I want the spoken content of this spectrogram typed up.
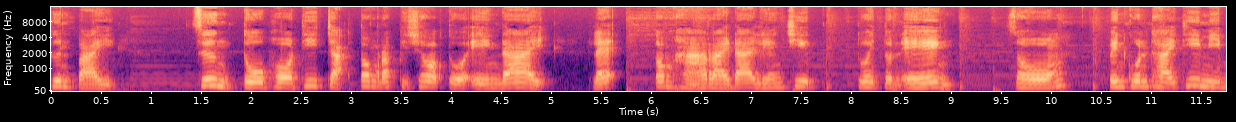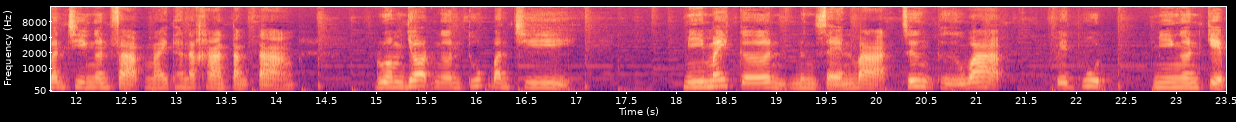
ขึ้นไป ซึ่งโตพอที่จะต้องรับผิดชอบตัวเองได้ และต้องหารายได้เลี้ยงชีพด้วยตนเอง 2. เป็นคนไทยที่มีบัญชีเงินฝากในธนาคารต่างๆ รวมยอดเงินทุกบัญชี มีไม่เกิน 1 0 0 0 0แสนบาท ซึ่งถือว่าเป็นผู้มีเงินเก็บ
